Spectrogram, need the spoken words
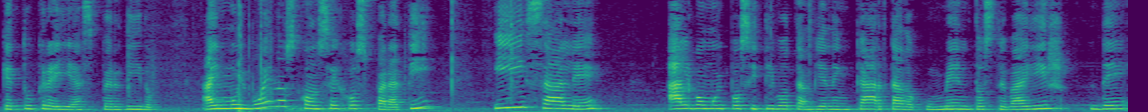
que tú creías perdido. Hay muy buenos consejos para ti y sale algo muy positivo también en carta, documentos, te va a ir de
